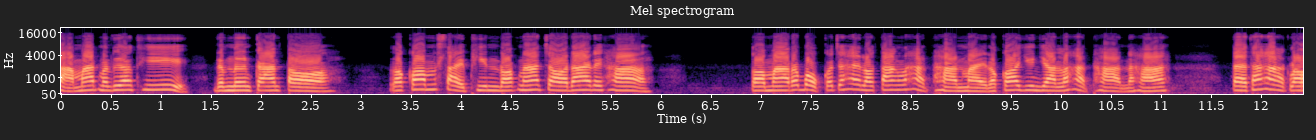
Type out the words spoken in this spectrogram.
สามารถมาเลือกที่ดำเนินการต่อ แล้วก็มาใส่พินล็อกหน้าจอได้เลยค่ะ ต่อมาระบบก็จะให้เราตั้งรหัสผ่านใหม่ แล้วก็ยืนยันรหัสผ่านนะคะ แต่ถ้าหากเรา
